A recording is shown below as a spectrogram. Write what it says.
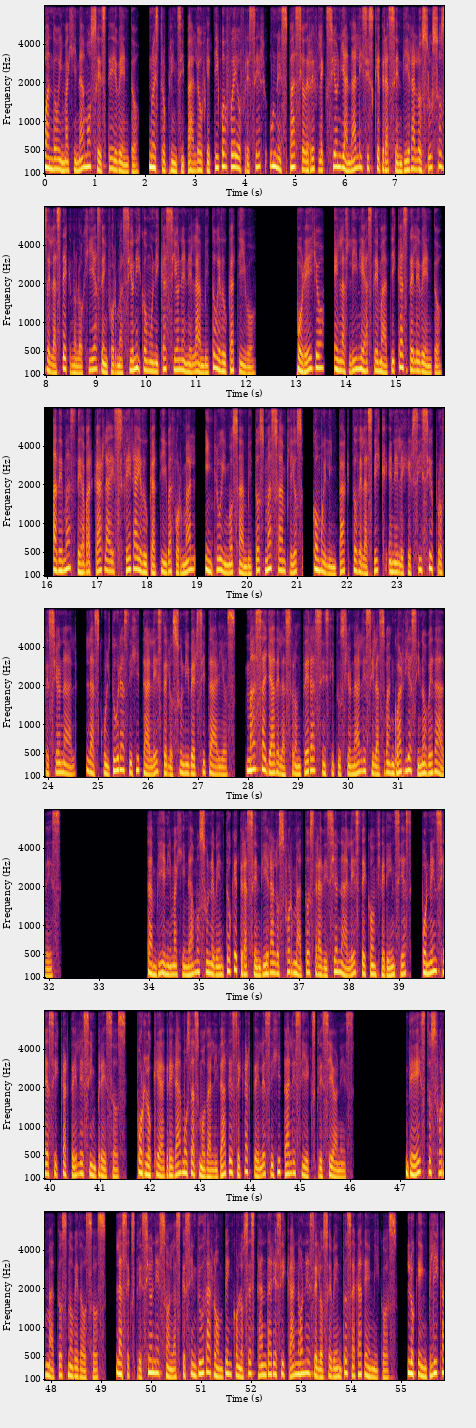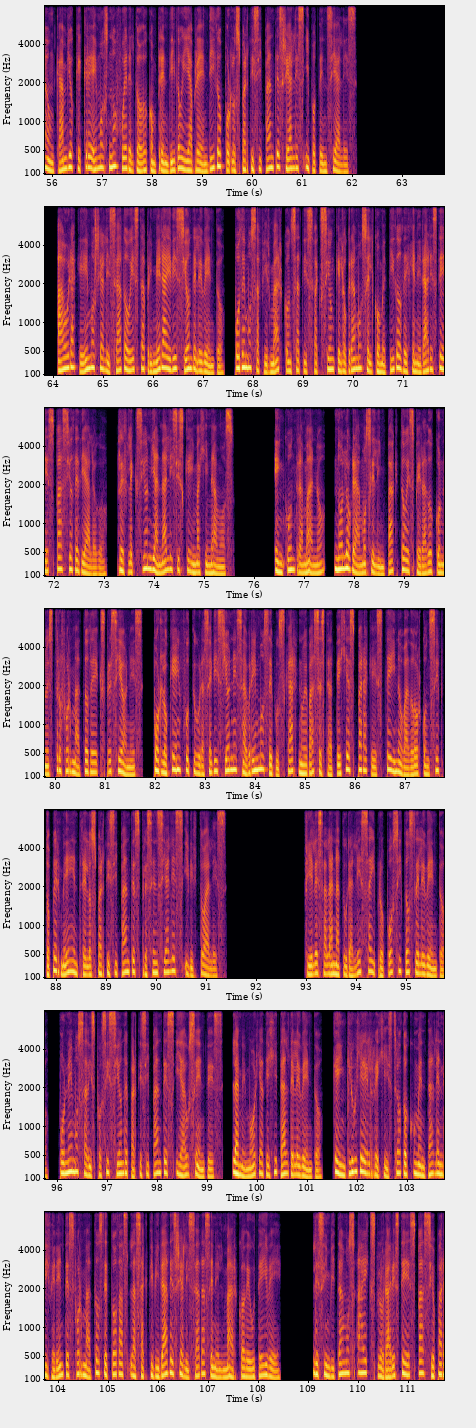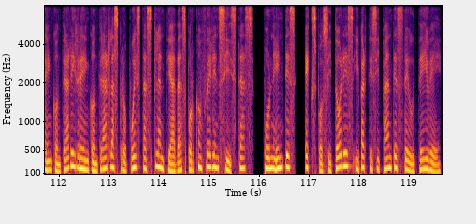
Cuando imaginamos este evento, nuestro principal objetivo fue ofrecer un espacio de reflexión y análisis que trascendiera los usos de las tecnologías de información y comunicación en el ámbito educativo. Por ello, en las líneas temáticas del evento, además de abarcar la esfera educativa formal, incluimos ámbitos más amplios, como el impacto de las TIC en el ejercicio profesional, las culturas digitales de los universitarios, más allá de las fronteras institucionales y las vanguardias y novedades. También imaginamos un evento que trascendiera los formatos tradicionales de conferencias, ponencias y carteles impresos, por lo que agregamos las modalidades de carteles digitales y expresiones. De estos formatos novedosos, las expresiones son las que sin duda rompen con los estándares y cánones de los eventos académicos, lo que implica un cambio que creemos no fue del todo comprendido y aprehendido por los participantes reales y potenciales. Ahora que hemos realizado esta primera edición del evento, podemos afirmar con satisfacción que logramos el cometido de generar este espacio de diálogo, reflexión y análisis que imaginamos. En contramano, no logramos el impacto esperado con nuestro formato de expresiones, por lo que en futuras ediciones habremos de buscar nuevas estrategias para que este innovador concepto permee entre los participantes presenciales y virtuales. Fieles a la naturaleza y propósitos del evento, ponemos a disposición de participantes y ausentes, la memoria digital del evento, que incluye el registro documental en diferentes formatos de todas las actividades realizadas en el marco de UTIB. Les invitamos a explorar este espacio para encontrar y reencontrar las propuestas planteadas por conferencistas, ponentes, expositores y participantes de UTIB.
